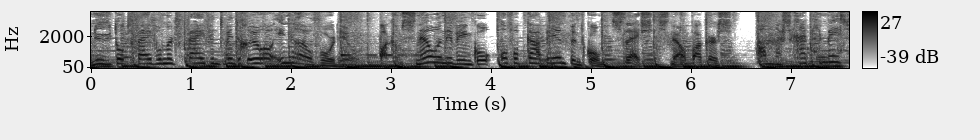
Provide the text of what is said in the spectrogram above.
Nu tot 525 euro inruilvoordeel. Pak hem snel in de winkel of op kpn.com. Slash snelpakkers. Anders grijp je mis.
